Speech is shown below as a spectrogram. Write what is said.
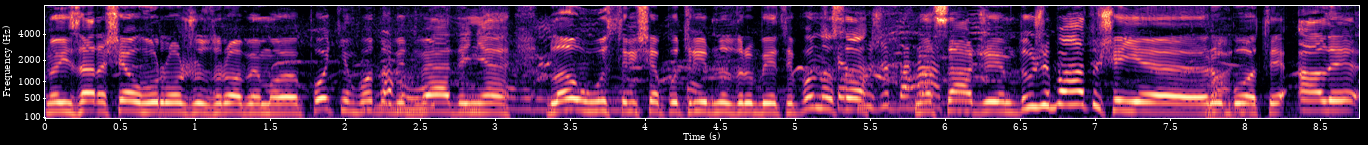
Ну і зараз ще огорожу зробимо, потім водовідведення, благоустрій ще потрібно зробити. Поноса, дуже багато. насаджуємо. Дуже багато ще є роботи, але,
